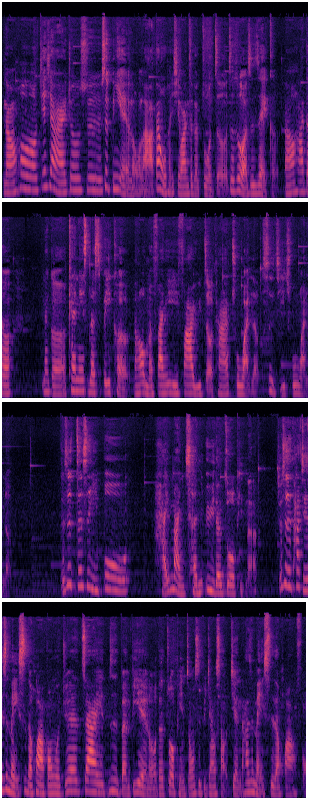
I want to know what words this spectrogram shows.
然后接下来就是是 BL 啦，但我很喜欢这个作者，这作者是 Zack，然后他的那个 Kenneth the Speaker，然后我们翻译发语者，他出完了四集出完了，可是这是一部还蛮沉郁的作品啊，就是它其实是美式的画风，我觉得在日本 BL 的作品中是比较少见的，它是美式的画风，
